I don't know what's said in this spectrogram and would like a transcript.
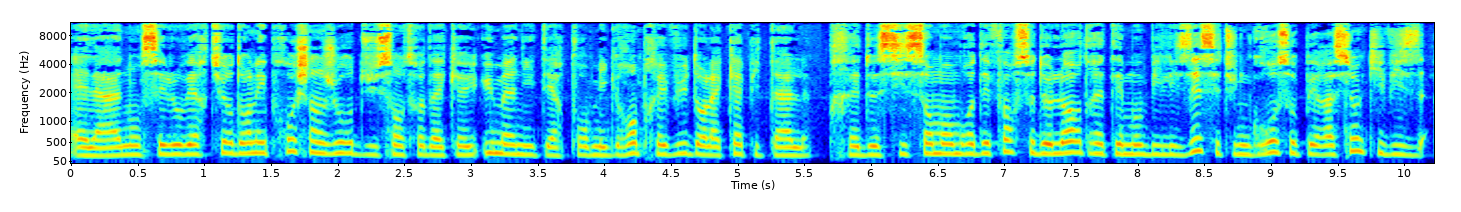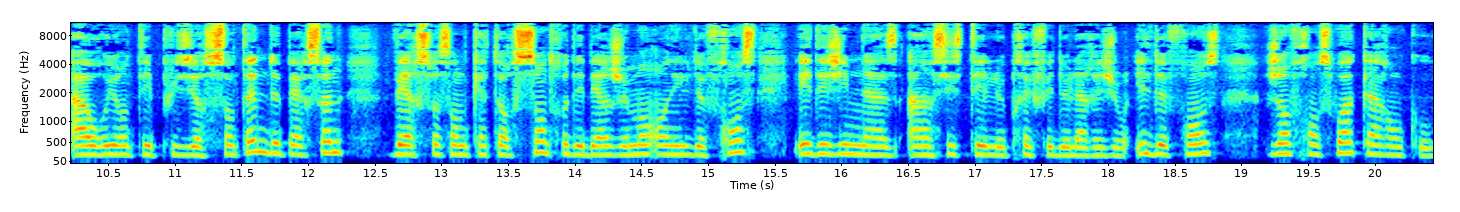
Elle a annoncé l'ouverture dans les prochains jours du centre d'accueil humanitaire pour migrants prévu dans la capitale. Près de 600 membres des forces de l'ordre étaient mobilisés. C'est une grosse opération qui vise à orienter plusieurs centaines de personnes vers 74 centres d'hébergement en Île-de-France et des gymnases, a insisté le préfet de la région Île-de-France, Jean-François Caranco.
